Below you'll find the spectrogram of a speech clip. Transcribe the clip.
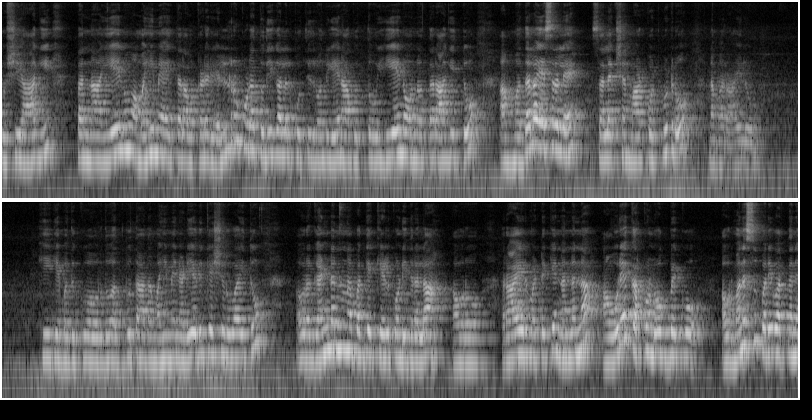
ಖುಷಿಯಾಗಿ ತನ್ನ ಏನು ಆ ಮಹಿಮೆ ಆಯ್ತಲ್ಲ, ಅವ್ರ ಕಡೆ ಎಲ್ಲರೂ ಕೂಡ ತುದಿಗಾಲಲ್ಲಿ ಕೂತಿದ್ರು ಅಂದರೆ ಏನಾಗುತ್ತೋ, ಏನೋ ಅನ್ನೋ ಥರ ಆಗಿತ್ತು. ಆ ಮೊದಲ ಹೆಸರಲ್ಲೇ ಸೆಲೆಕ್ಷನ್ ಮಾಡಿಕೊಟ್ಬಿಟ್ರು ನಮ್ಮ ರಾಯರು. ಹೀಗೆ ಬದುಕು ಅವ್ರದ್ದು ಅದ್ಭುತ ಆದ ಮಹಿಮೆ ನಡೆಯೋದಕ್ಕೆ ಶುರುವಾಯಿತು. ಅವರ ಗಂಡನ ಬಗ್ಗೆ ಕೇಳ್ಕೊಂಡಿದ್ರಲ್ಲ, ಅವರು ರಾಯರ ಮಟ್ಟಕ್ಕೆ ನನ್ನನ್ನು ಅವರೇ ಕರ್ಕೊಂಡು ಹೋಗಬೇಕು, ಅವ್ರ ಮನಸ್ಸು ಪರಿವರ್ತನೆ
